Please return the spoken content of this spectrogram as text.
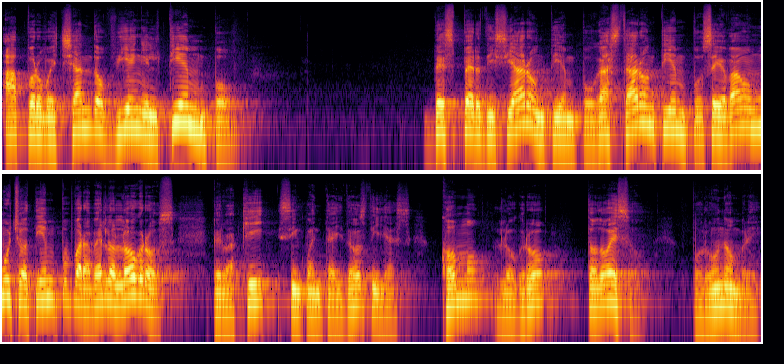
aprovechando bien el tiempo desperdiciaron tiempo, gastaron tiempo, se llevaron mucho tiempo para ver los logros. Pero aquí 52 días, ¿cómo logró todo eso? Por un hombre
